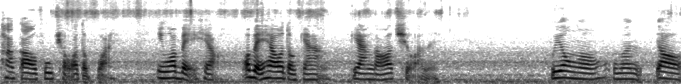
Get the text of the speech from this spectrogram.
拍高尔夫球，我都不爱，因为我袂晓，我袂晓，我都惊人，惊人甲我笑安尼。不用哦，我们要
